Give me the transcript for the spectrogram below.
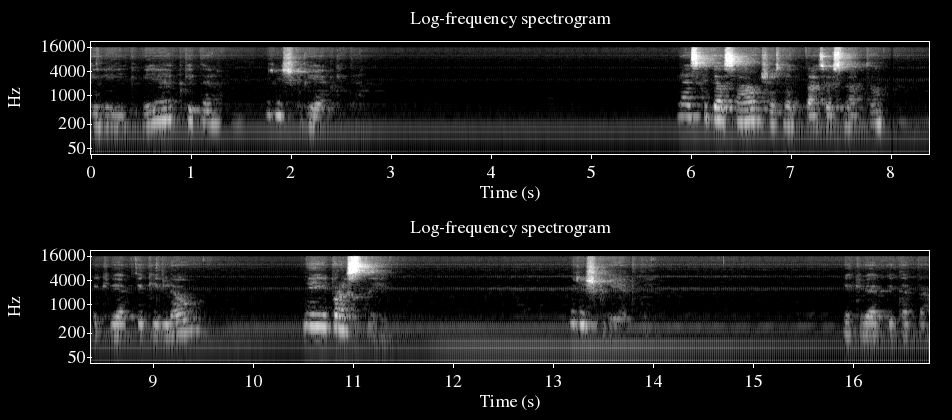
Giliai įkvėpkite ir iškvėpkite. Leiskite savo šios meditacijos metu įkvėpti giliau, neįprastai. Ir iškvėpti. Įkvėpkite per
